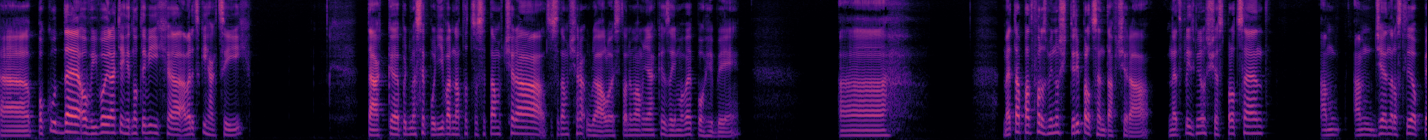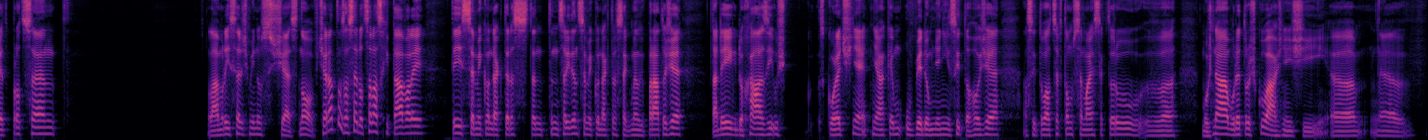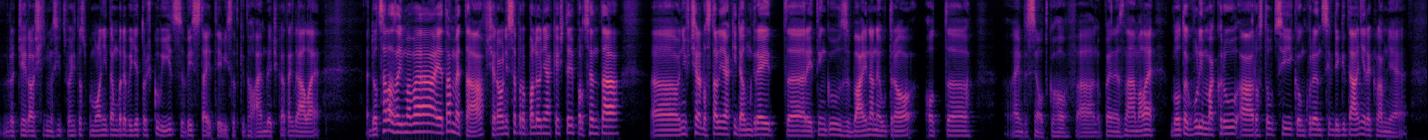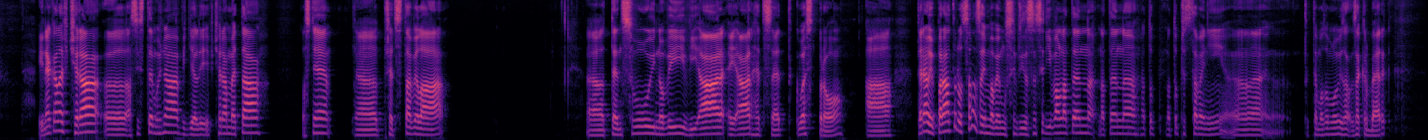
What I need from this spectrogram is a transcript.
Eh, pokud jde o vývoj na těch jednotlivých eh, amerických akcích, tak eh, pojďme se podívat na to, co se tam včera, co se tam včera událo, jestli tam nemám nějaké zajímavé pohyby. Uh, Meta Platforms minus 4% včera, Netflix minus 6%, Am, Amgen rostly o 5%, Lam Research minus 6. No, včera to zase docela schytávali ty semiconductors, ten, ten celý ten semiconductor segment. Vypadá to, že tady dochází už konečně k nějakému uvědomění si toho, že situace v tom semi sektoru v, možná bude trošku vážnější uh, uh, do těch dalších měsíců, že to zpomalení tam bude vidět trošku víc, vystají ty výsledky toho AMDčka a tak dále. Docela zajímavá je ta meta, včera oni se propadli o nějaké 4%, Uh, oni včera dostali nějaký downgrade ratingu z buy na neutral od, uh, nevím přesně od koho, uh, úplně neznám, ale bylo to kvůli makru a rostoucí konkurenci v digitální reklamě. Jinak ale včera, uh, asi jste možná viděli, včera Meta vlastně uh, představila uh, ten svůj nový VR, AR headset Quest Pro a Teda vypadá to docela zajímavě, musím říct, já jsem se díval na, ten, na, ten, na, to, na to představení, eh, tak tam o tom mluví Zuckerberg,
